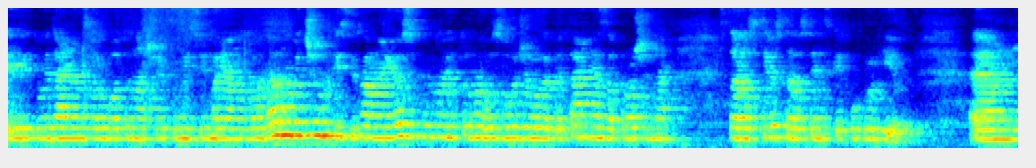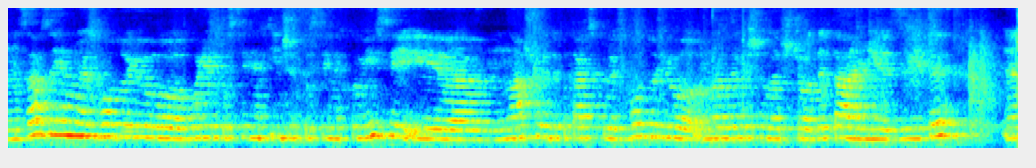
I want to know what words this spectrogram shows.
і відповідальним за роботу нашої комісії Мар'яном Богдановичем і Світланою Йосипівною, то ми узгоджували питання запрошення старостів старостинських округів. Ем, За взаємною згодою голів постійних інших постійних комісій і е, нашою депутатською згодою ми вирішили, що детальні звіти е,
